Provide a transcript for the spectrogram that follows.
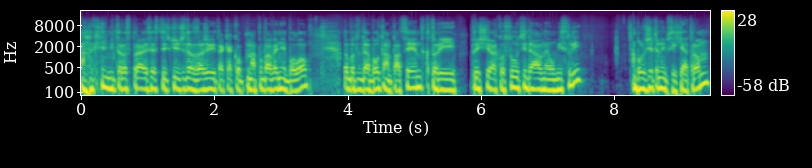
ale keď mi to rozprávali sestričky, že tam zažili, tak ako na pobavenie bolo, lebo teda bol tam pacient, ktorý prišiel ako suicidálne úmysly, bol vyšetrený psychiatrom,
